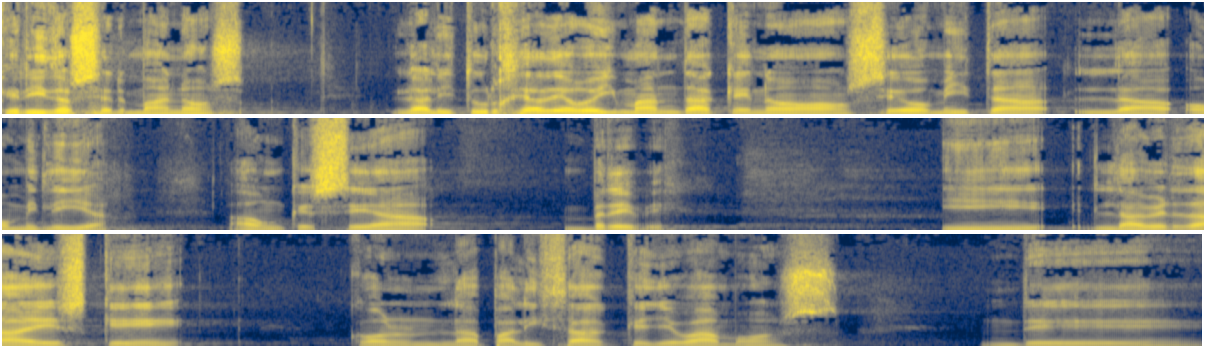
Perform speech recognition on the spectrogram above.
Queridos hermanos, la liturgia de hoy manda que no se omita la homilía, aunque sea breve. Y la verdad es que con la paliza que llevamos de,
